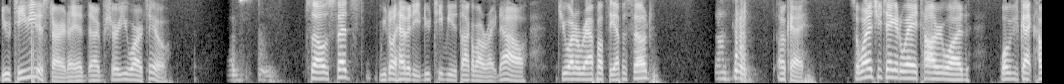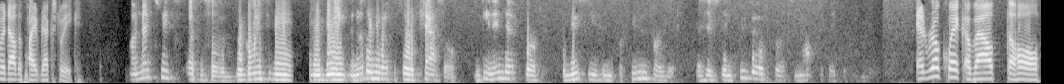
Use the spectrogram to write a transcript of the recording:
new TV to start, and I'm sure you are too. Absolutely. So, since we don't have any new TV to talk about right now, do you want to wrap up the episode? Sounds good. Okay. So, why don't you take it away, tell everyone what we've got coming down the pipe next week? On next week's episode, we're going to be reviewing another new episode of Castle, looking an in-depth look at the new season of Human Target that has been too good for us not to take it. And real quick about the whole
